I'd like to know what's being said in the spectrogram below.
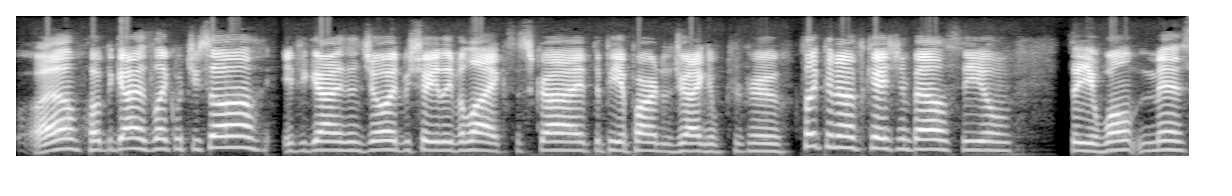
Well, hope you guys like what you saw. If you guys enjoyed, be sure you leave a like, subscribe to be a part of the Dragon Crew. Click the notification bell so you so you won't miss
